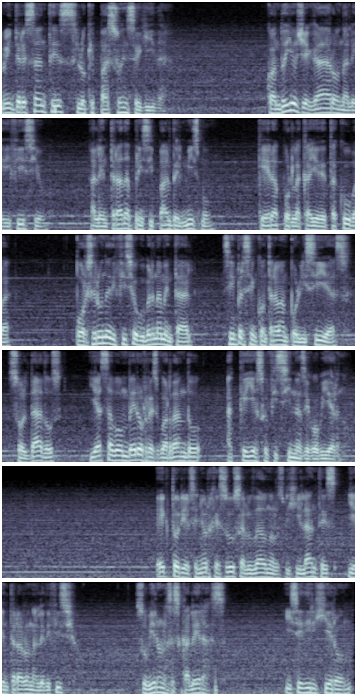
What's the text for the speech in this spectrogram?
Lo interesante es lo que pasó enseguida. Cuando ellos llegaron al edificio, a la entrada principal del mismo, que era por la calle de Tacuba, por ser un edificio gubernamental, siempre se encontraban policías, soldados y hasta bomberos resguardando aquellas oficinas de gobierno. Héctor y el Señor Jesús saludaron a los vigilantes y entraron al edificio. Subieron las escaleras y se dirigieron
